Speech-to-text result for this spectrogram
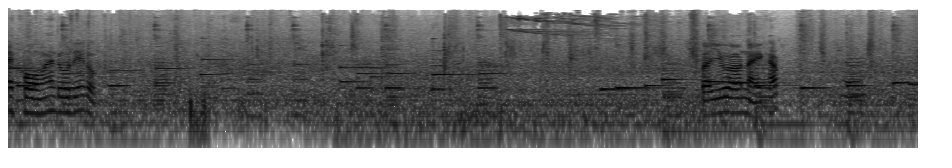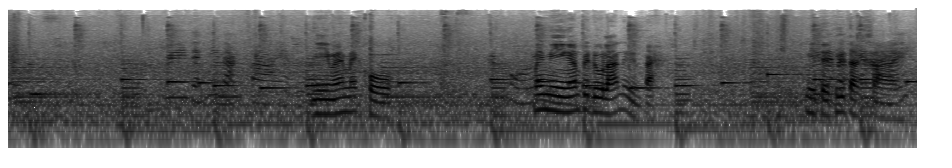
มีแมคโครไหมดูดิลูกไปอยู่เอาไหนครับมีแต่ที่ดักทรายอะมีไหมแมคโครแม่โคไม่มีงั้นไปดูร้านอื่นไป มีแต่ที่ตักทรายเอ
